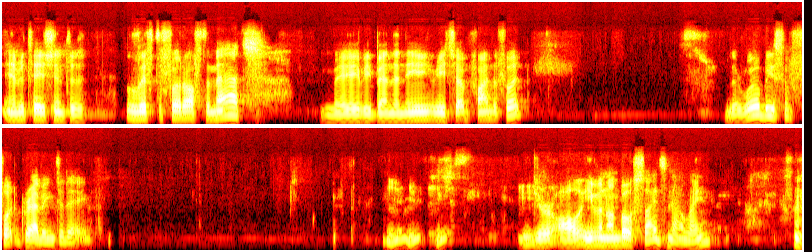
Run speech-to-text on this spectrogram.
Invitation to lift the foot off the mat. Maybe bend the knee, reach up, find the foot. There will be some foot grabbing today. You, you're all even on both sides now, Lane.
